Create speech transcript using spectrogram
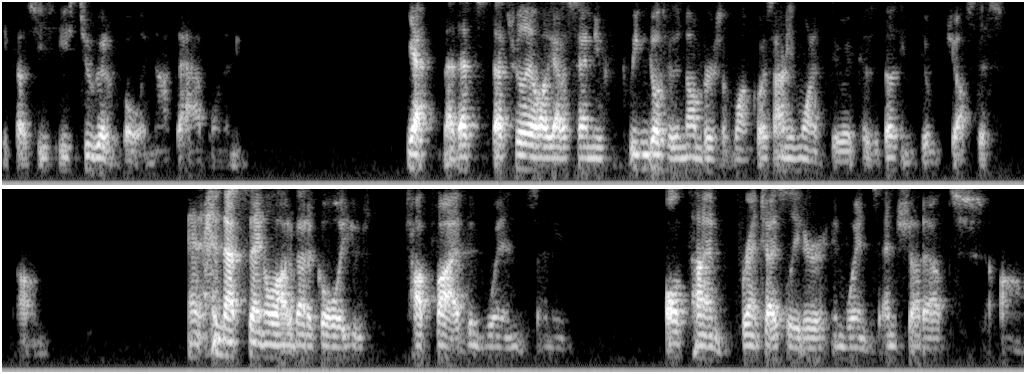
because he's he's too good of a goalie not to have one. I mean, yeah, that, that's that's really all I got to say. I mean, we can go through the numbers of Lundqvist. I don't even want to do it because it doesn't even do him justice. Um, and and that's saying a lot about a goalie who's top five in wins. I mean, all time franchise leader in wins and shutouts. Um,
